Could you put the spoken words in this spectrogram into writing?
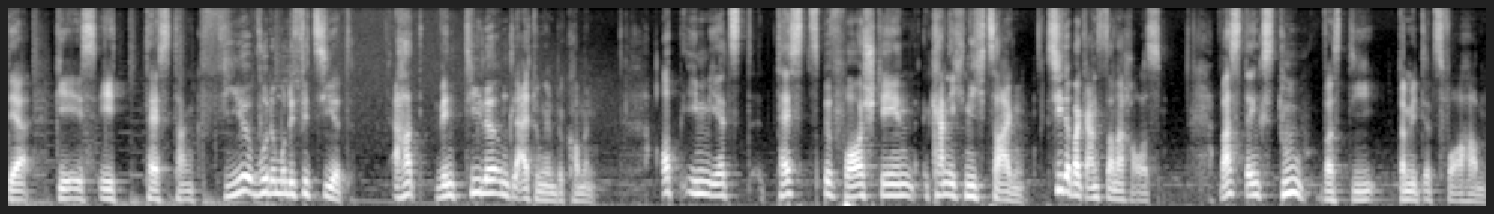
Der GSE Testtank 4 wurde modifiziert. Er hat Ventile und Leitungen bekommen. Ob ihm jetzt Tests bevorstehen, kann ich nicht sagen. Sieht aber ganz danach aus. Was denkst du, was die damit jetzt vorhaben?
